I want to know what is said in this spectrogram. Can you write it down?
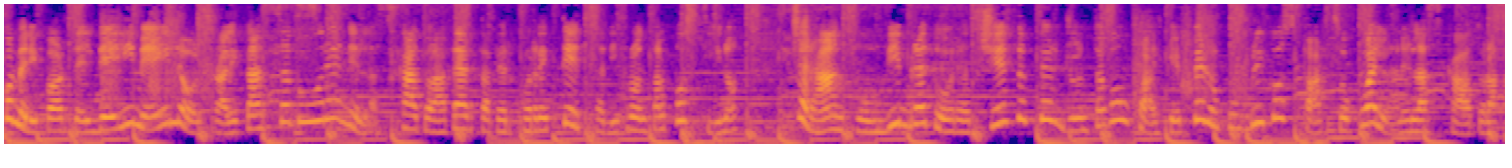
Come riporta il Daily Mail, oltre alle calzature, nella scatola aperta per correttezza di fronte al postino c'era anche un vibratore acceso e per giunta con qualche pelo pubblico sparso qua e là nella scatola.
